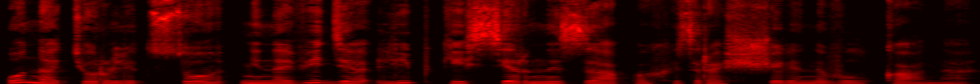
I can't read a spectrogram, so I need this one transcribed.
Он отер лицо, ненавидя липкий серный запах из расщелины вулкана,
